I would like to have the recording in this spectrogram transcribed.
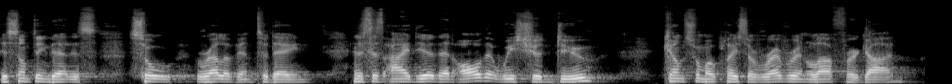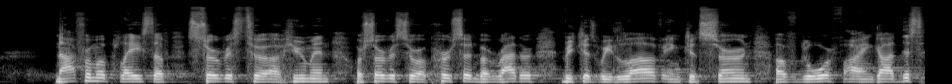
is something that is so relevant today. And it's this idea that all that we should do comes from a place of reverent love for God. Not from a place of service to a human or service to a person, but rather because we love and concern of glorifying God. This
